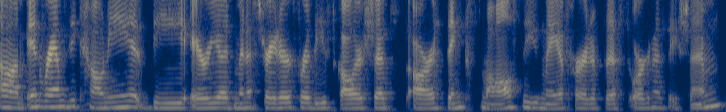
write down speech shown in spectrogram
um, in Ramsey County, the area administrator for these scholarships are Think Small. So you may have heard of this organization.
